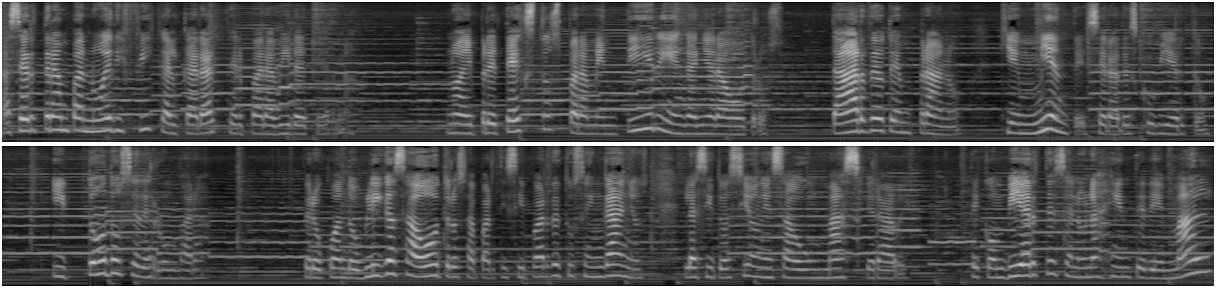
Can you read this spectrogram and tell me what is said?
Hacer trampa no edifica el carácter para vida eterna. No hay pretextos para mentir y engañar a otros. Tarde o temprano, quien miente será descubierto y todo se derrumbará. Pero cuando obligas a otros a participar de tus engaños, la situación es aún más grave. Te conviertes en un agente de mal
